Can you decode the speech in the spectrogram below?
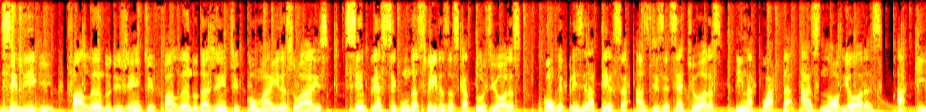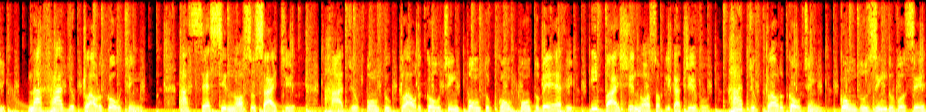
Se ligue, falando de gente, falando da gente com Maíra Soares, sempre às segundas-feiras às 14 horas, com reprise na terça às 17 horas e na quarta às 9 horas, aqui na Rádio Cloud Coaching. Acesse nosso site radio.cloudcoaching.com.br e baixe nosso aplicativo Rádio Cloud Coaching, conduzindo você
